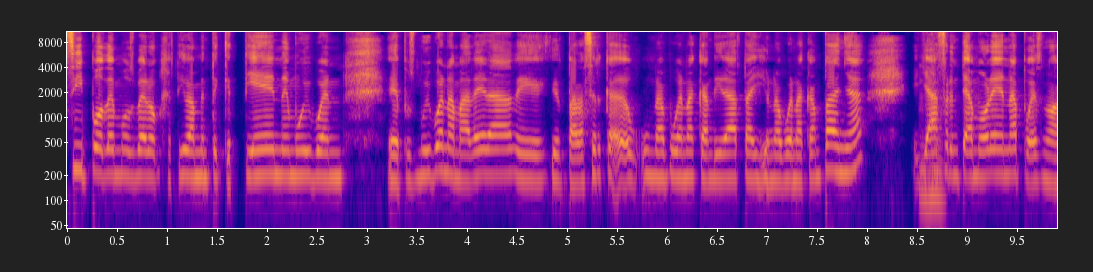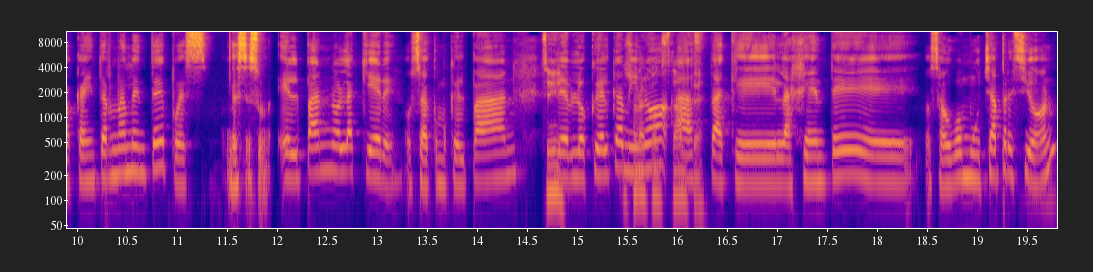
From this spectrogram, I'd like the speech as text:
sí podemos ver objetivamente que tiene muy buen, eh, pues muy buena madera de, para ser una buena candidata y una buena campaña. Y ya frente a Morena, pues no, acá internamente, pues este es un, el PAN no la quiere, o sea, como que el PAN le bloqueó el camino hasta que la gente, o sea, hubo mucha presión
